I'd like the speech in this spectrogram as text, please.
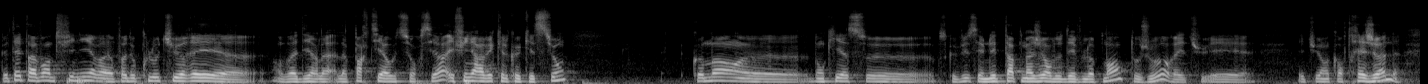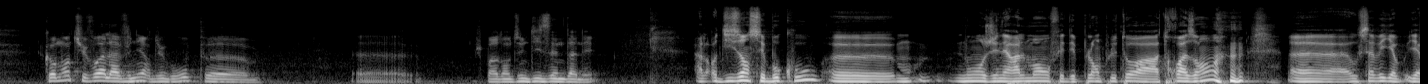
Peut-être avant de finir, euh, enfin de clôturer, euh, on va dire, la, partie outsourcia et finir avec quelques questions. Comment, donc il y a ce, parce que vu c'est une étape majeure de développement, toujours, et tu es, et tu es encore très jeune, comment tu vois l'avenir du groupe, je pas, dans une dizaine d'années? Alors 10 ans c'est beaucoup. Euh, nous généralement on fait des plans plutôt à 3 ans. euh, vous savez il y,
